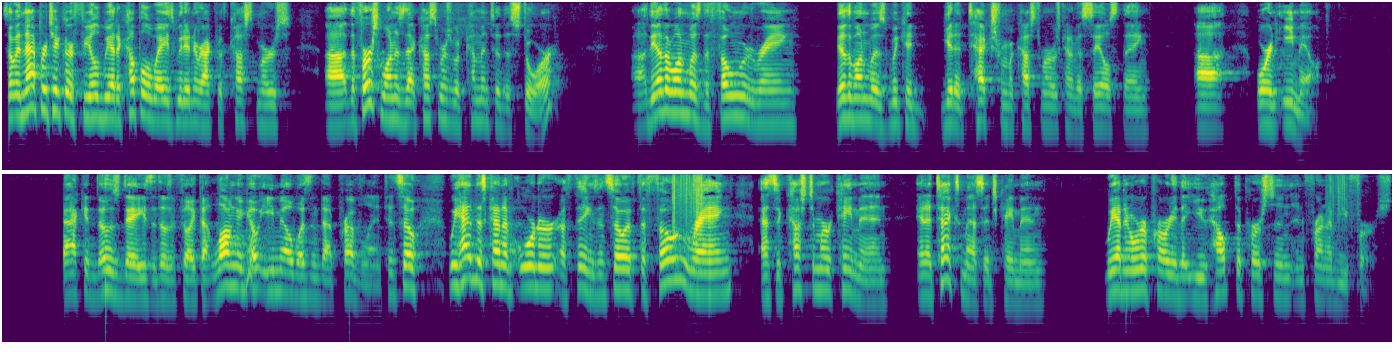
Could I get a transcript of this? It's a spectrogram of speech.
So, in that particular field, we had a couple of ways we'd interact with customers. Uh, the first one is that customers would come into the store. Uh, the other one was the phone would ring the other one was we could get a text from a customer, it was kind of a sales thing, uh, or an email. Back in those days, it doesn't feel like that long ago, email wasn't that prevalent. And so we had this kind of order of things. And so if the phone rang as the customer came in and a text message came in, we had an order priority that you help the person in front of you first.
